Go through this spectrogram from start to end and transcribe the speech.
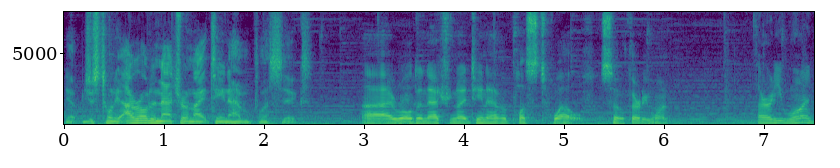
Yep, just twenty. I rolled a natural nineteen. I have a plus six. Uh, I rolled a natural 19. I have a plus 12, so 31. 31.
